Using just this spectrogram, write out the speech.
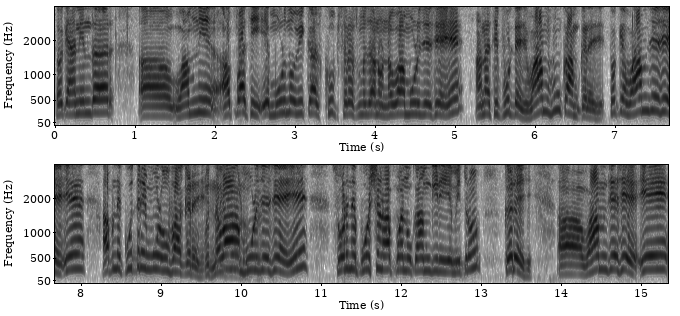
તો કે આની અંદર વામની આપવાથી એ મૂળનો વિકાસ ખૂબ સરસ મજાનો નવા મૂળ જે છે એ આનાથી ફૂટે છે. વામ શું કામ કરે છે? તો કે વામ જે છે એ આપણે કૃત્રિમ મૂળ ઊભા કરે છે. નવા મૂળ જે છે એ છોડને પોષણ આપવાનું કામગીરી એ મિત્રો કરે છે. વામ જે છે એ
